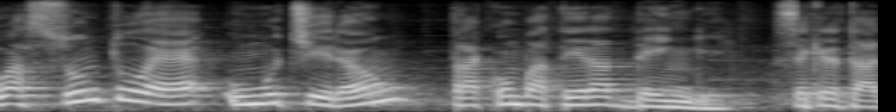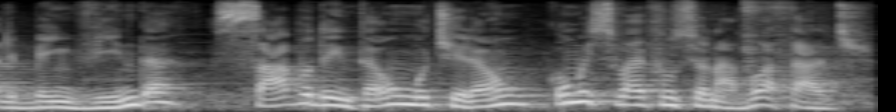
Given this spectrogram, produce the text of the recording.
O assunto é o mutirão para combater a dengue. Secretária, bem-vinda. Sábado, então, mutirão. Como isso vai funcionar? Boa tarde.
